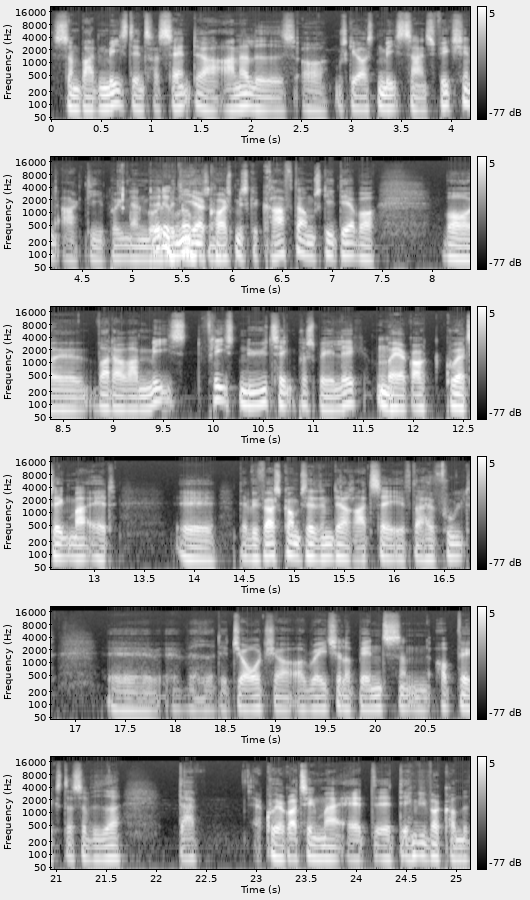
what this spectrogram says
som var den mest interessante og anderledes, og måske også den mest science fiction-agtige på en eller anden måde, det det med de her kosmiske kræfter, og måske der, hvor, hvor, øh, hvor der var mest, flest nye ting på spil, ikke? Mm. hvor jeg godt kunne have tænkt mig, at øh, da vi først kom til den der retssag, efter at have fulgt øh, hvad hedder det, George og Rachel og Bens sådan opvækst og så videre, der kunne jeg godt tænke mig, at, at det, vi var kommet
